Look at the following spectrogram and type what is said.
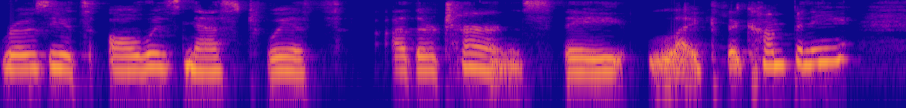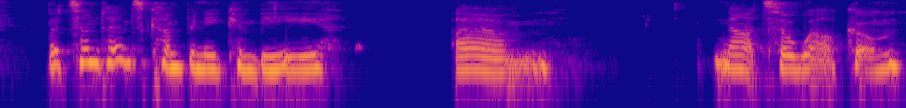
roseates always nest with other terns. They like the company, but sometimes company can be um, not so welcome.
